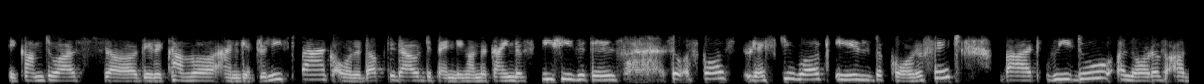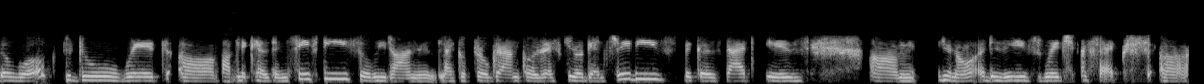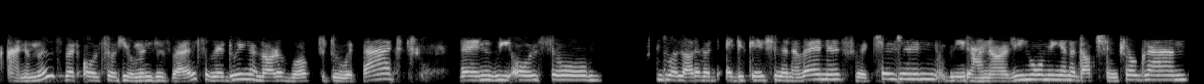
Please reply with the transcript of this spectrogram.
They come to us, uh, they recover and get released back or adopted out, depending on the kind of species it is. So, of course, rescue work is the core of it, but we do a lot of other work to do with uh, public health and safety. So, we run like a program called Rescue Against Rabies because that is um, you know, a disease which affects uh, animals, but also humans as well. So we're doing a lot of work to do with that. Then we also do a lot of education and awareness with children. We run a rehoming and adoption program.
